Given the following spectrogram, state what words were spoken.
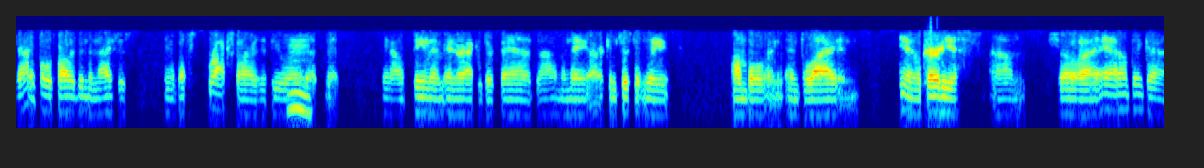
Drowning Pool's probably been the nicest, you know, rock stars, if you will, Mm. that, that you know, seeing them interact with their fans, um, and they are consistently humble and, and polite and you know courteous. Um, so uh, yeah, I don't think. Uh,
